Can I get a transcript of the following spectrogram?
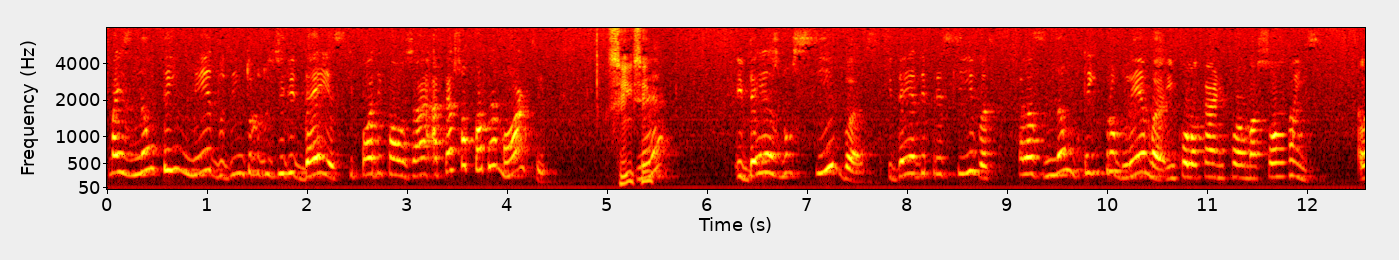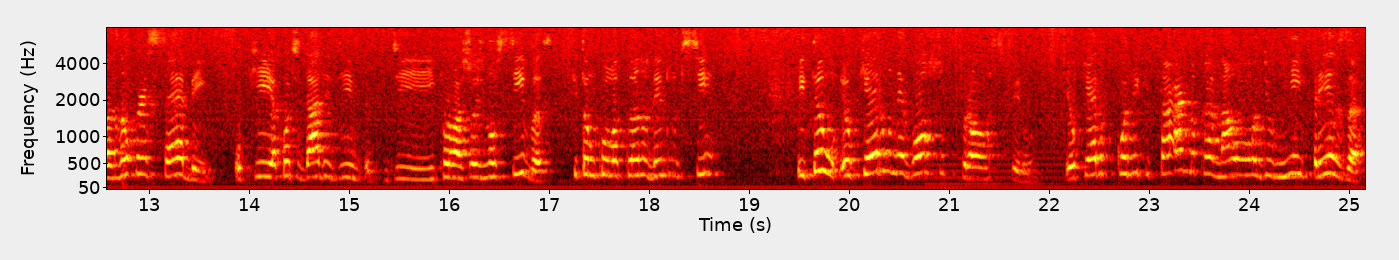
Mas não tem medo de introduzir ideias que podem causar até a sua própria morte. Sim, sim. Né? Ideias nocivas, ideias depressivas, elas não têm problema em colocar informações, elas não percebem o que a quantidade de, de informações nocivas que estão colocando dentro de si. Então, eu quero um negócio próspero. Eu quero conectar no canal onde minha empresa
